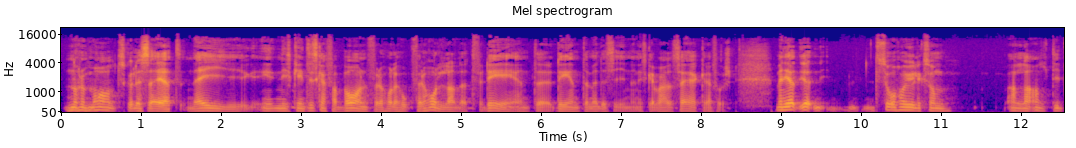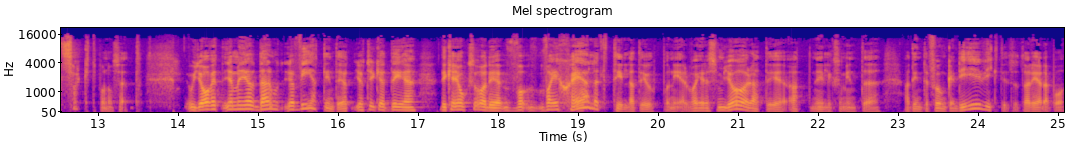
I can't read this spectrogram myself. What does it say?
normalt skulle säga att nej, ni ska inte skaffa barn för att hålla ihop förhållandet. För det är inte, det är inte medicinen. Ni ska vara säkra först. Men jag, jag, så har ju liksom alla alltid sagt på något sätt. Och jag vet, ja, men jag, däremot, jag vet inte. Jag, jag tycker att det, det kan ju också vara det. Vad, vad är skälet till att det är upp och ner? Vad är det som gör att det, att ni liksom inte, att det inte funkar? Det är viktigt att ta reda på.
